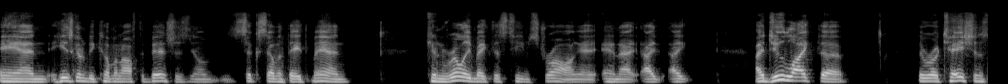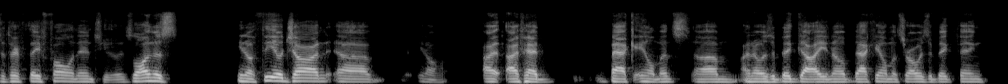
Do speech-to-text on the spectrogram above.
And he's going to be coming off the bench as you know, sixth, seventh, eighth man can really make this team strong. And, and I, I, I I do like the the rotations that they've, they've fallen into. As long as you know Theo John, uh, you know I, I've had back ailments. Um, I know as a big guy, you know back ailments are always a big thing.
